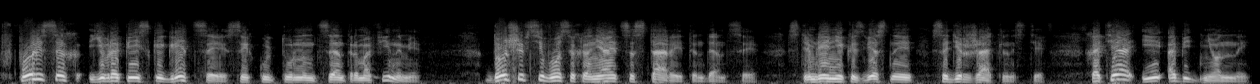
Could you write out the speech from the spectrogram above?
В полисах Европейской Греции с их культурным центром Афинами дольше всего сохраняются старые тенденции, стремление к известной содержательности – хотя и обедненный,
